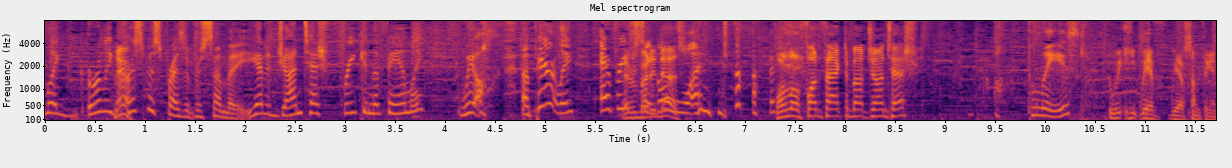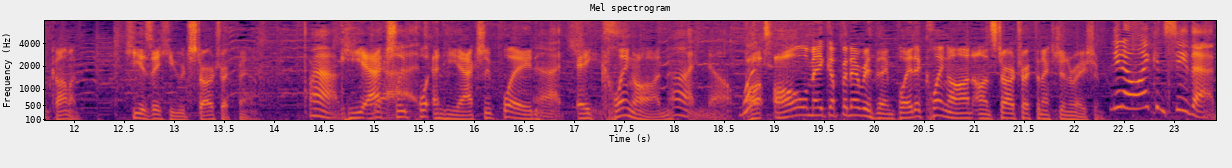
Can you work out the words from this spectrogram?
like early Yeah. Christmas present for somebody. You got a John Tesh freak in the family. We all apparently every Everybody single does. one. One little fun fact about John Tesh: Please, we, he- we have we have something in common. He is a huge Star Trek fan. Ah, He actually pla- and he actually played Ah, a. Klingon. I know what. All makeup and everything played a Klingon on Star Trek: The Next Generation. you know, I can see that.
